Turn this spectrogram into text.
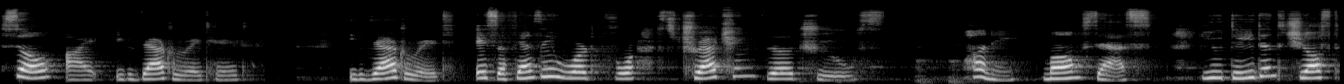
so I exaggerated. Exaggerate is a fancy word for stretching the truth. Honey, mom says, you didn't just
